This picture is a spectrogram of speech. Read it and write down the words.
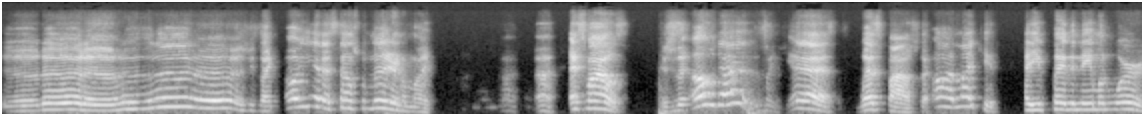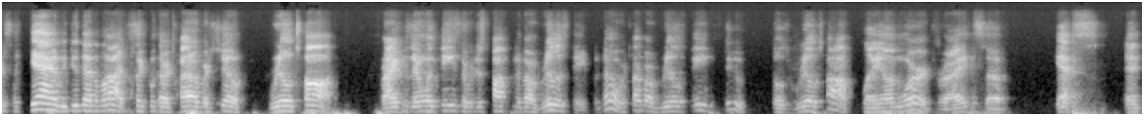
"Da, da, da, da, da, da." and she's like, "Oh yeah, that sounds familiar," and I'm like, uh, uh, "X Files," and she's like, "Oh that," it's like, "Yes, Wes Files." She's like, "Oh, I like it." How you play the name on words? Like, yeah, we do that a lot. It's like with our title of our show, Real Talk, right? Because everyone thinks that we're just talking about real estate, but no, we're talking about real things too. Those real talk, play on words, right? So, yes, and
